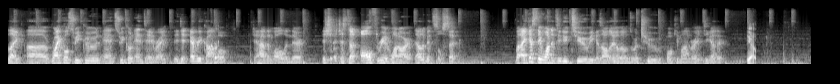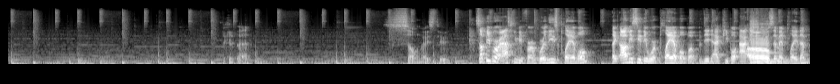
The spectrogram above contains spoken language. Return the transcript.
like uh, Raikou Suicune and Suicune Entei, right? They did every combo to have them all in there. They should have just done all three in one art. That would have been so sick. But I guess they wanted to do two because all the other ones were two Pokemon, right? Together. Yep. Look at that. So nice, dude. Some people were asking me for were these playable? Like obviously they were playable, but did people actually use them and Um, play them?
